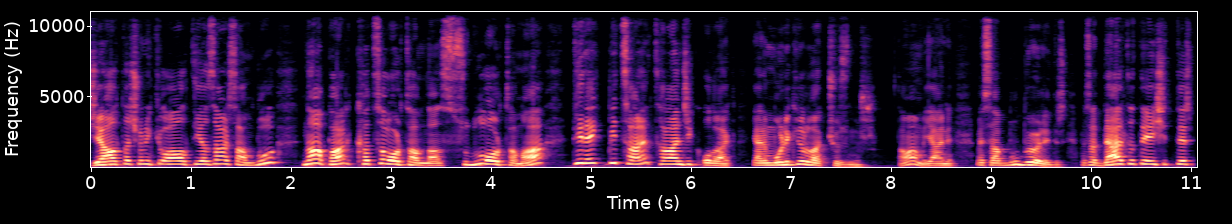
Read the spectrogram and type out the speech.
C6 H12O6 yazarsam bu ne yapar? Katı ortamdan sulu ortama direkt bir tane tanecik olarak yani moleküler olarak çözünür. Tamam mı? Yani mesela bu böyledir. Mesela delta T eşittir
